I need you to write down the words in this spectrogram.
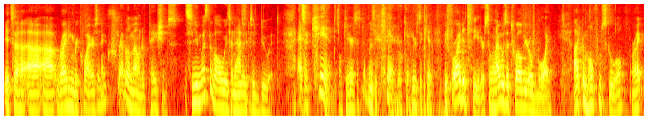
it's a, a, a writing requires an incredible amount of patience. So you must have always wanted to do it. As a kid, okay, here's a, as a kid, okay, here's a kid. Before I did theater, so when I was a 12-year-old boy, I'd come home from school, right,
